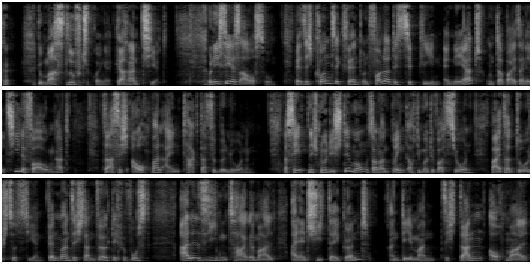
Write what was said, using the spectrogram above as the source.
Du machst Luftsprünge, garantiert. Und ich sehe es auch so. Wer sich konsequent und voller Disziplin ernährt und dabei seine Ziele vor Augen hat, darf sich auch mal einen Tag dafür belohnen. Das hebt nicht nur die Stimmung, sondern bringt auch die Motivation, weiter durchzuziehen. Wenn man sich dann wirklich bewusst alle sieben Tage mal einen Cheat Day gönnt, an dem man sich dann auch mal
